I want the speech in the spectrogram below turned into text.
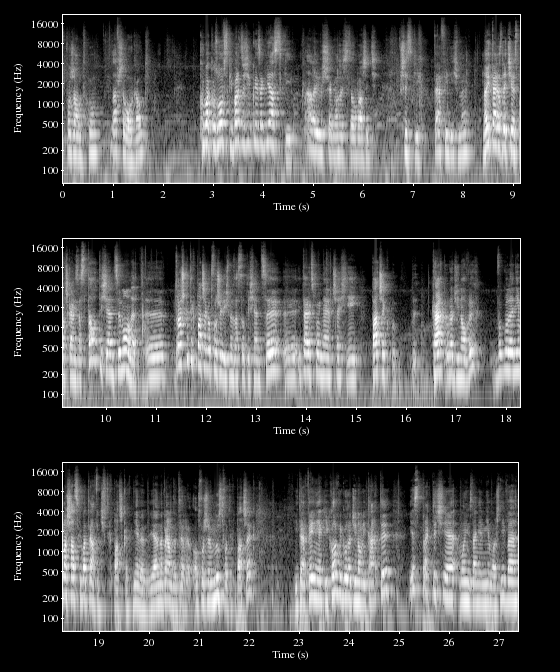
W porządku, zawsze walkout. Kuba Kozłowski, bardzo dziękuję za gwiazdki, ale już jak możecie zauważyć, wszystkich trafiliśmy. No i teraz lecimy z paczkami za 100 tysięcy monet. Yy, troszkę tych paczek otworzyliśmy za 100 tysięcy yy, i tak jak wspominałem wcześniej, paczek, yy, kart urodzinowych w ogóle nie ma szans chyba trafić w tych paczkach. Nie wiem, ja naprawdę otworzyłem mnóstwo tych paczek i trafienie jakiejkolwiek urodzinowej karty jest praktycznie moim zdaniem niemożliwe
